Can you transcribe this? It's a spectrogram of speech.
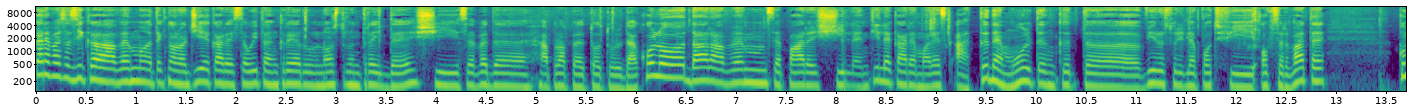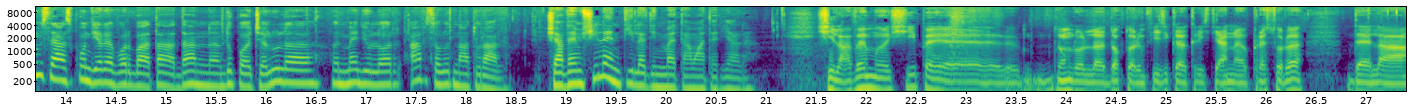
Care va să zic că avem uh, tehnologie care se uită în creierul nostru în 3D și se vede aproape totul de acolo, dar avem, se pare, și lentile care măresc atât de mult încât uh, virusurile pot fi observate. Cum se ascund ele, vorba ta, Dan, după celulă, în mediul lor absolut natural? Și avem și lentile din metamateriale. Și îl avem uh, și pe uh, domnul doctor în fizică Cristian Presură de la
